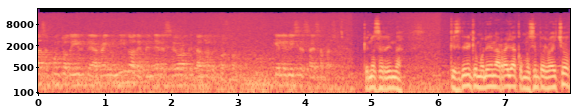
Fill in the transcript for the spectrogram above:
Estás a punto de irte a Reino Unido a defender ese oro que tanto te costó. ¿Qué le dices a esa persona? Que no se rinda, que se tiene que morir en la raya como siempre lo ha hecho,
